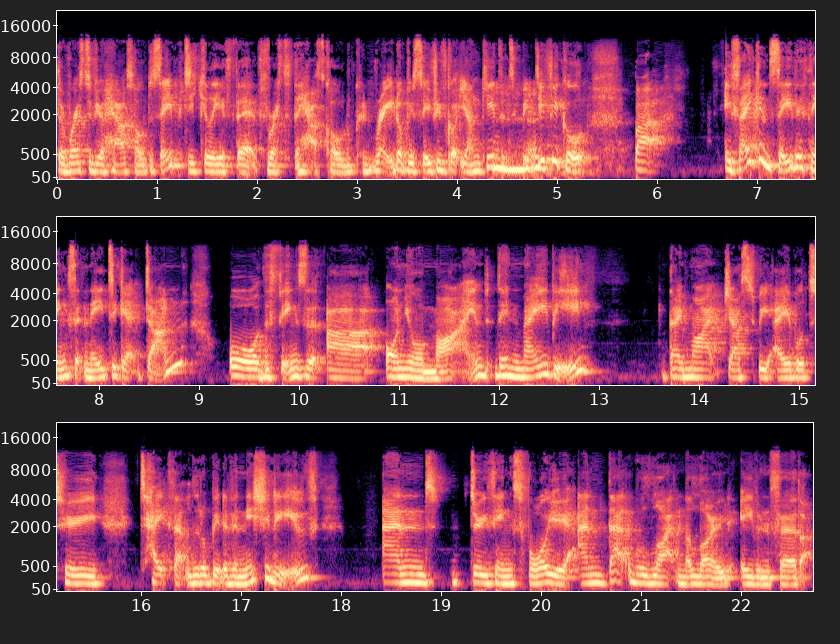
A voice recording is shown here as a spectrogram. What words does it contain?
the rest of your household to see, particularly if the rest of the household can read. Obviously, if you've got young kids, it's a bit mm-hmm. difficult, but if they can see the things that need to get done or the things that are on your mind, then maybe they might just be able to take that little bit of initiative and do things for you. And that will lighten the load even further.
